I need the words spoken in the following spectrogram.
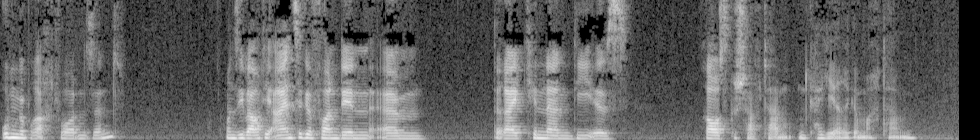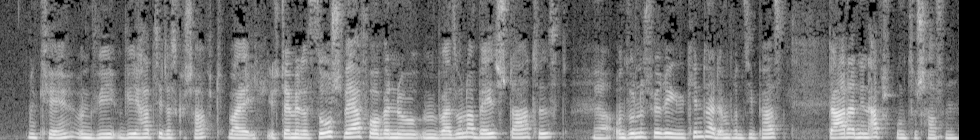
umgebracht worden sind. Und sie war auch die einzige von den ähm, drei Kindern, die es rausgeschafft haben und Karriere gemacht haben. Okay, und wie, wie hat sie das geschafft? Weil ich, ich stelle mir das so schwer vor, wenn du bei so einer Base startest Ja. und so eine schwierige Kindheit im Prinzip hast, da dann den Absprung zu schaffen.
